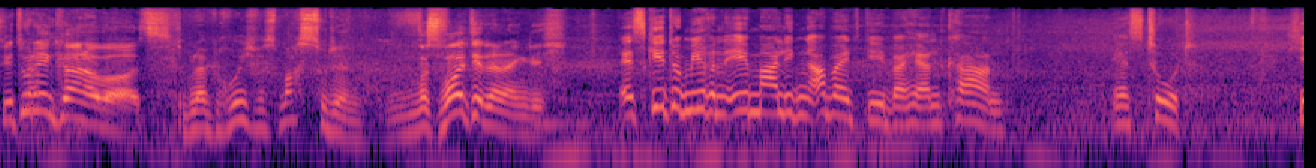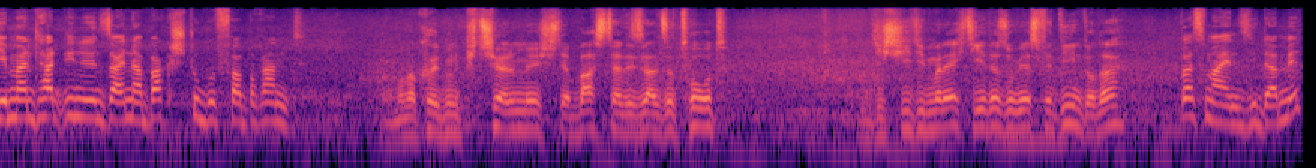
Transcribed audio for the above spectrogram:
Hier tut Ihnen keiner was. Bleib ruhig, was machst du denn? Was wollt ihr denn eigentlich? Es geht um Ihren ehemaligen Arbeitgeber, Herrn Kahn. Er ist tot. Jemand hat ihn in seiner Backstube verbrannt. Man könnte mit Pichelmisch, der Bastard ist also tot. Schied ihm recht, jeder so wie er es verdient, oder? Was meinen Sie damit?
